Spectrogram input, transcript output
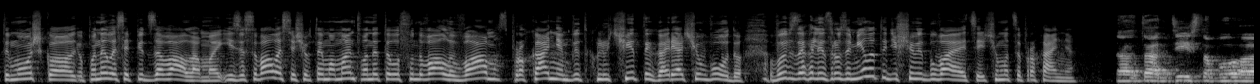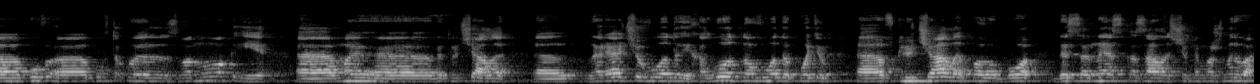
Тимошко опинилися під завалами, і з'ясувалося, що в той момент вони телефонували вам з проханням відключити гарячу воду. Ви взагалі зрозуміли тоді, що відбувається, і чому це прохання? Так, так, дійсно був, е, був, е, був такий дзвонок, і е, ми е, виключали е, гарячу воду і холодну воду. Потім е, включали, бо ДСНС сказали, що неможливо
